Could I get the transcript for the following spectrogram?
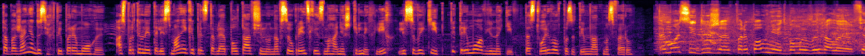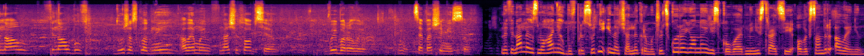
та бажання досягти перемоги. А спортивний талісман, який представляє Полтавщину на всеукраїнських змаганнях шкільних ліг, лісовий кіт, підтримував юнаків та створював позитивну атмосферу. Емоції дуже переповнюють, бо ми виграли фінал. Фінал був дуже складний, але ми, наші хлопці, вибороли ну, це перше місце. На фінальних змаганнях був присутній і начальник Кременчуцької районної військової адміністрації Олександр Аленін.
